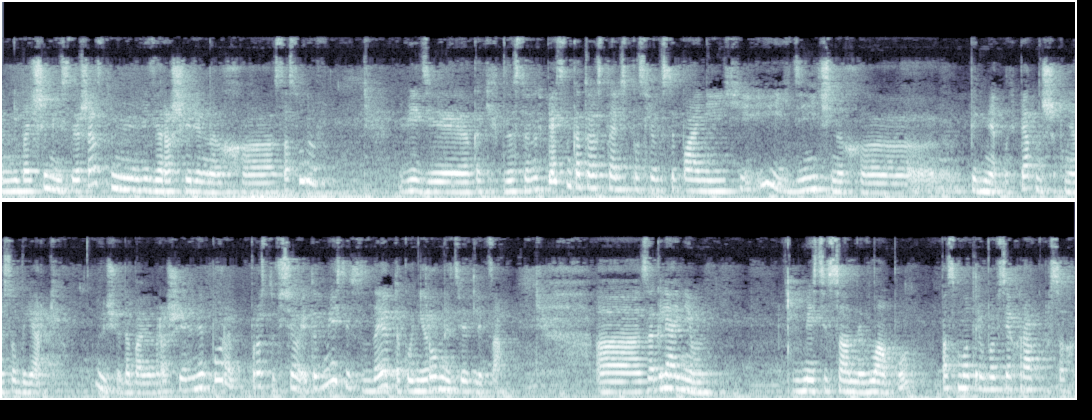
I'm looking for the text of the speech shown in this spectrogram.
небольшими несовершенствами в виде расширенных а, сосудов, в виде каких-то достойных пятен, которые остались после высыпаний, и единичных пигментных пятнышек, не особо ярких. Ну, еще добавим расширенные поры. Просто все это вместе создает такой неровный цвет лица. Заглянем вместе с Анной в лампу, посмотрим во всех ракурсах.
